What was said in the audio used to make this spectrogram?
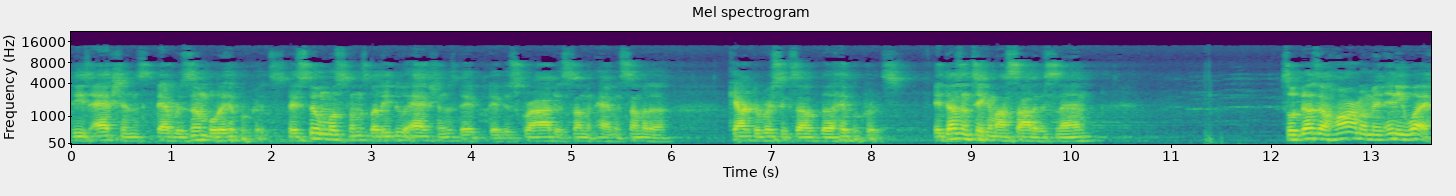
these actions that resemble the hypocrites. They're still Muslims, but they do actions that they're, they're described as some having some of the characteristics of the hypocrites. It doesn't take them outside of Islam. So does it harm them in any way?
